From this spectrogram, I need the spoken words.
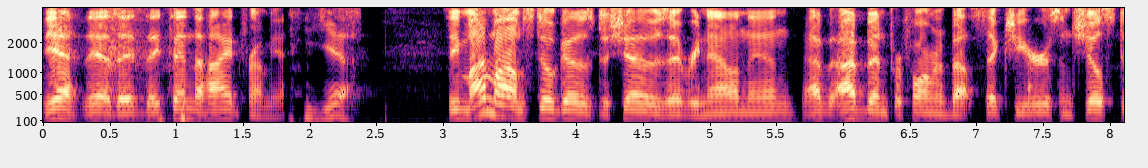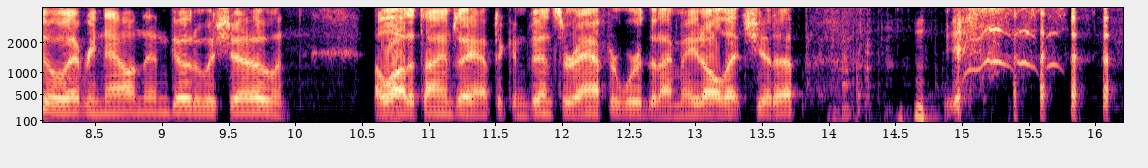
yeah, yeah, they, they tend to hide from you. Yeah, See, my mom still goes to shows every now and then. I've, I've been performing about six years, and she'll still every now and then go to a show. And a lot of times I have to convince her afterward that I made all that shit up.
